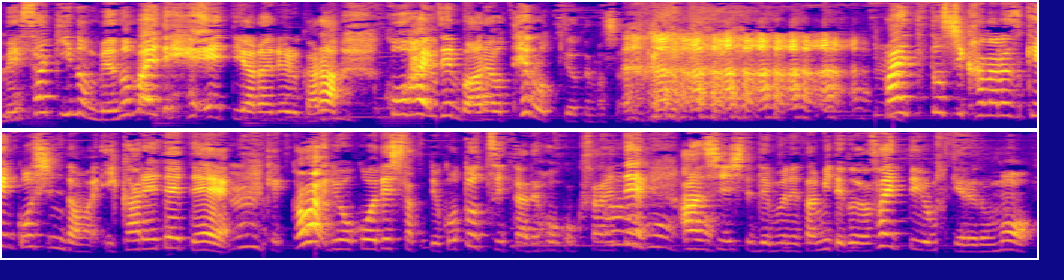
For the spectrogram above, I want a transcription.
目先の目の前で「へい!」ってやられるから後輩全部あれをテロって言ってました。毎年必ず健康診断は行かれてて、うん。結果は良好でしたっていうことをツイッターで報告されて、うんうんうん。安心してデブネタ見てくださいっていうんですけれども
